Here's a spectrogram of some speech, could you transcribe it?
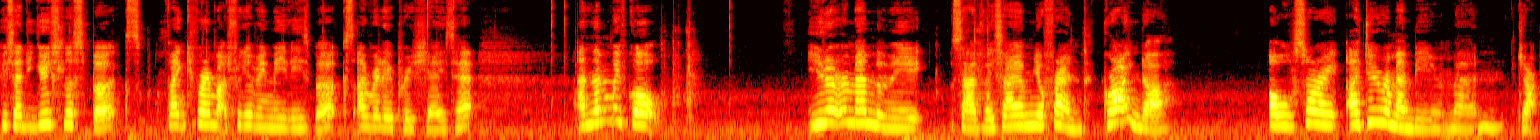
who said useless books. Thank you very much for giving me these books. I really appreciate it. And then we've got You don't remember me, sad face. I am your friend. Grinder. Oh, sorry. I do remember you, man. Jack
